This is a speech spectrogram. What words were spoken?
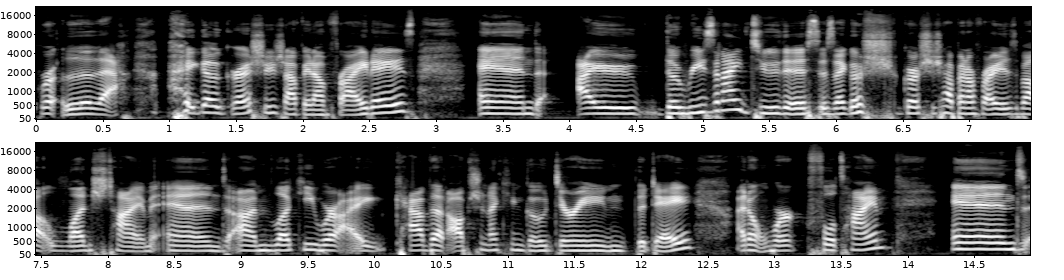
I go grocery shopping on Fridays and I the reason I do this is I go sh- grocery shopping on Fridays about lunchtime, and I'm lucky where I have that option. I can go during the day. I don't work full time, and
